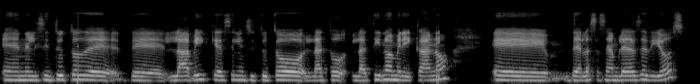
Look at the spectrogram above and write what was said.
en el Instituto de, de LAVI, que es el Instituto Latinoamericano de las Asambleas de Dios.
